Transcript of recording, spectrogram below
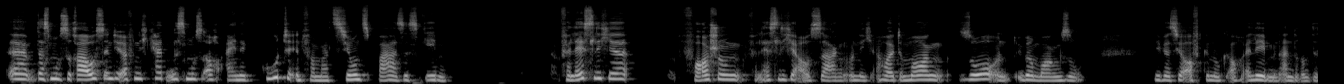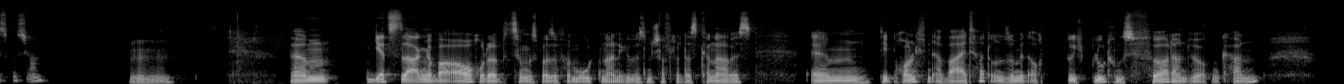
Äh, das muss raus in die Öffentlichkeit und es muss auch eine gute Informationsbasis geben. Verlässliche Forschung verlässliche Aussagen und nicht heute Morgen so und übermorgen so, wie wir es ja oft genug auch erleben in anderen Diskussionen. Mhm. Ähm, jetzt sagen aber auch, oder beziehungsweise vermuten einige Wissenschaftler, dass Cannabis ähm, die Bronchien erweitert und somit auch durchblutungsfördernd wirken kann.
